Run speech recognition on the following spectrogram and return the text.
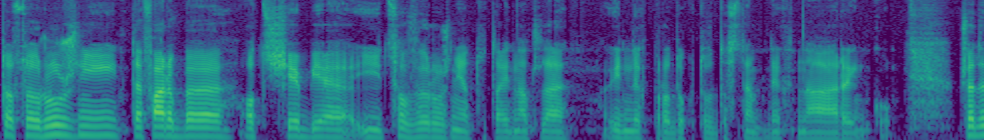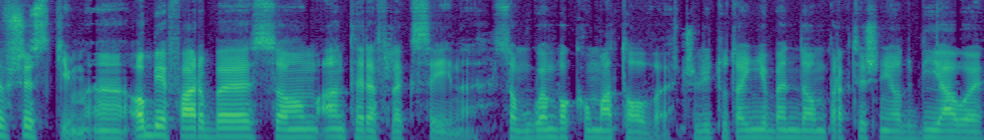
To co różni te farby od siebie i co wyróżnia tutaj na tle innych produktów dostępnych na rynku. Przede wszystkim e, obie farby są antyrefleksyjne, są głęboko matowe, czyli tutaj nie będą praktycznie odbijały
